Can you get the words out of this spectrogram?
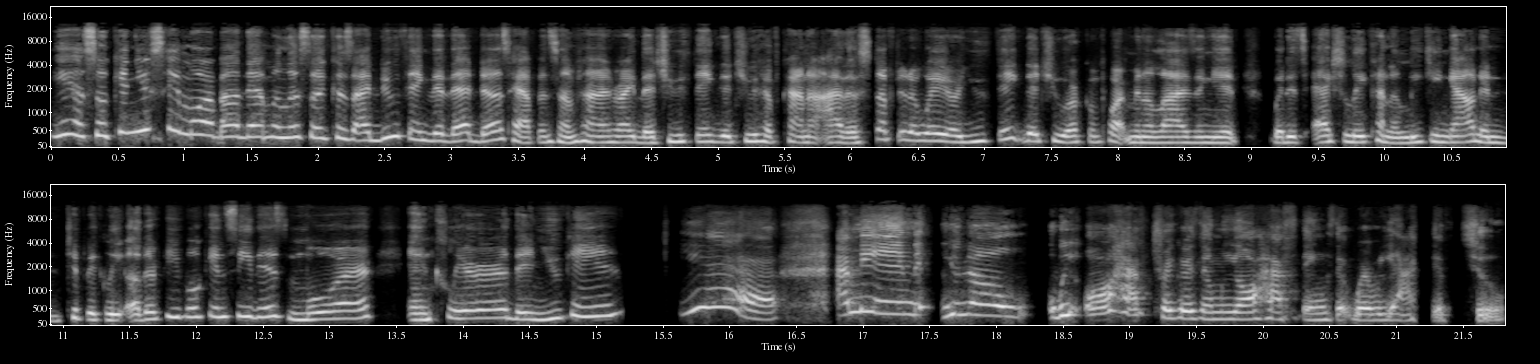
Yeah. So, can you say more about that, Melissa? Because I do think that that does happen sometimes, right? That you think that you have kind of either stuffed it away or you think that you are compartmentalizing it, but it's actually kind of leaking out. And typically, other people can see this more and clearer than you can. Yeah. I mean, you know, we all have triggers and we all have things that we're reactive to.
